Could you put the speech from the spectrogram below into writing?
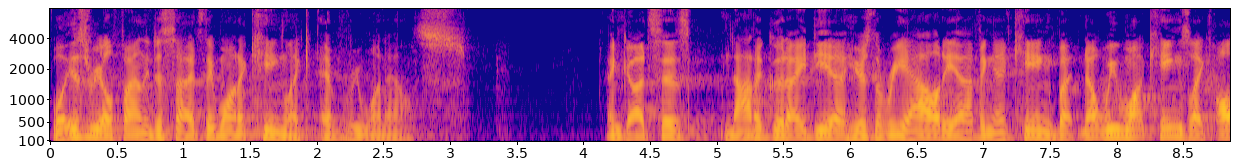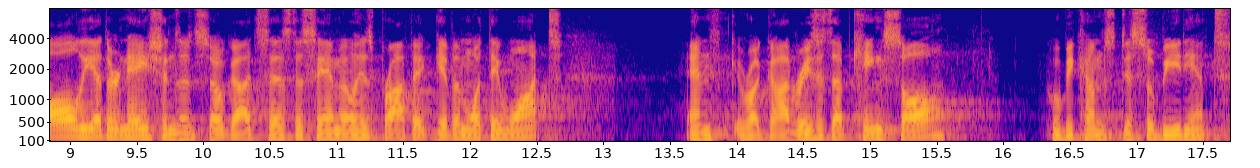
Well, Israel finally decides they want a king like everyone else. And God says, Not a good idea. Here's the reality of having a king. But no, we want kings like all the other nations. And so God says to Samuel, his prophet, Give them what they want. And God raises up King Saul, who becomes disobedient.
